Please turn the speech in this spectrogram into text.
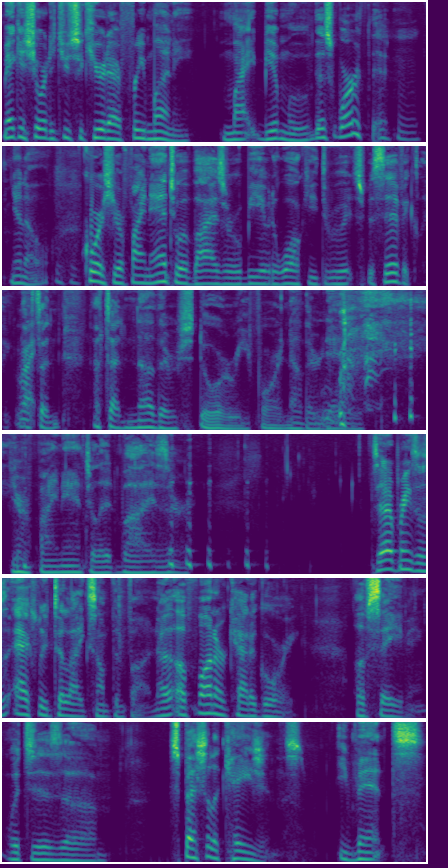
making sure that you secure that free money might be a move that's worth it. Mm-hmm. You know, mm-hmm. of course, your financial advisor will be able to walk you through it specifically. Right. That's a that's another story for another day. your financial advisor. so that brings us actually to like something fun, a, a funner category of saving, which is um, special occasions, events,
